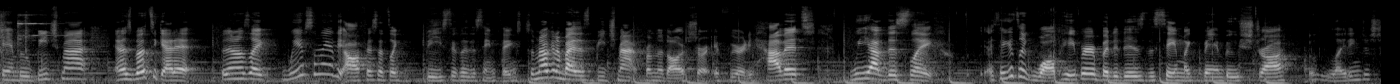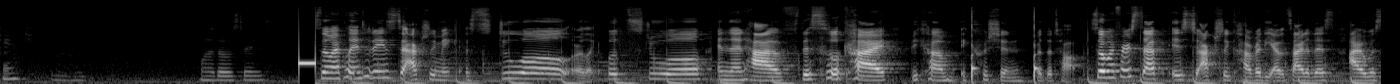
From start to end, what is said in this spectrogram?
bamboo beach mat and I was about to get it. But then I was like, we have something at the office that's like basically the same thing. So I'm not gonna buy this beach mat from the dollar store if we already have it. We have this like, I think it's like wallpaper, but it is the same like bamboo straw. Oh, lighting just changed? Mm -hmm. One of those days. So my plan today is to actually make a stool or like a footstool and then have this little guy become a cushion for the top. So my first step is to actually cover the outside of this. I was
